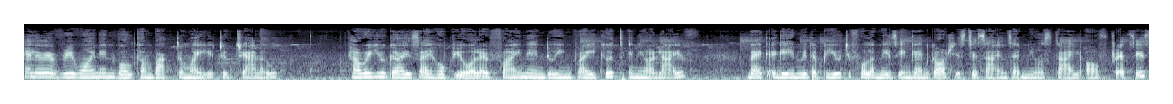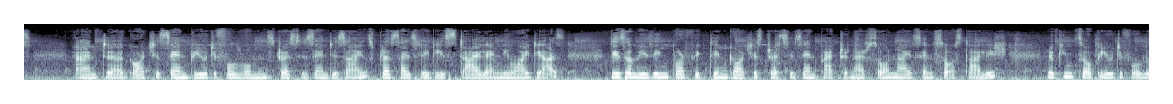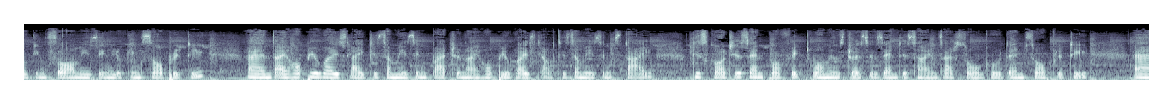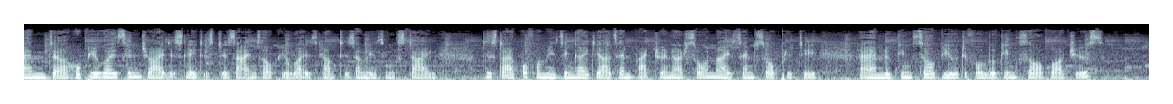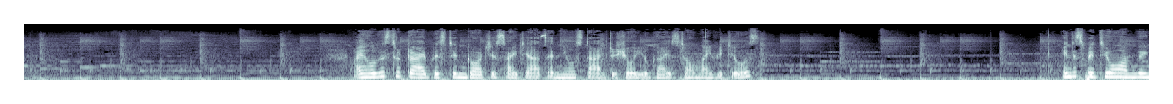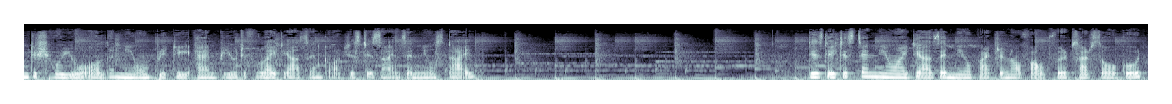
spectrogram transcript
hello everyone and welcome back to my youtube channel. How are you guys? I hope you all are fine and doing very good in your life. Back again with a beautiful amazing and gorgeous designs and new style of dresses and uh, gorgeous and beautiful women's dresses and designs plus size ladies style and new ideas. These amazing perfect and gorgeous dresses and pattern are so nice and so stylish looking so beautiful looking so amazing looking so pretty. And i hope you guys like this amazing pattern. I hope you guys love this amazing style. These gorgeous and perfect women's dresses and designs are so good and so pretty. And uh, hope you guys enjoy this latest designs. Hope you guys love this amazing style. This type of amazing ideas and pattern are so nice and so pretty and looking so beautiful looking so gorgeous I always to try best and gorgeous ideas and new style to show you guys to my videos. In this video, I'm going to show you all the new pretty and beautiful ideas and gorgeous designs and new style. These latest and new ideas and new pattern of outfits are so good.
